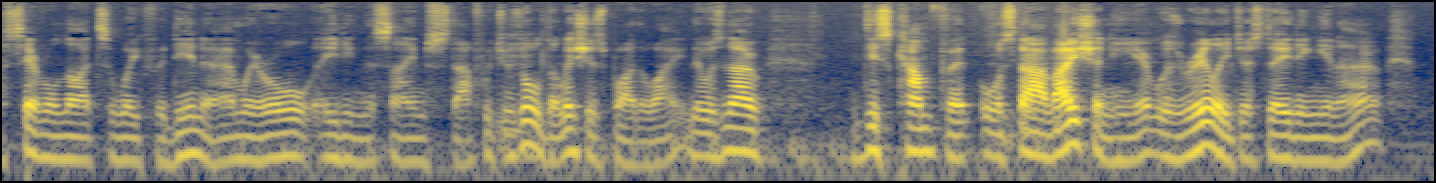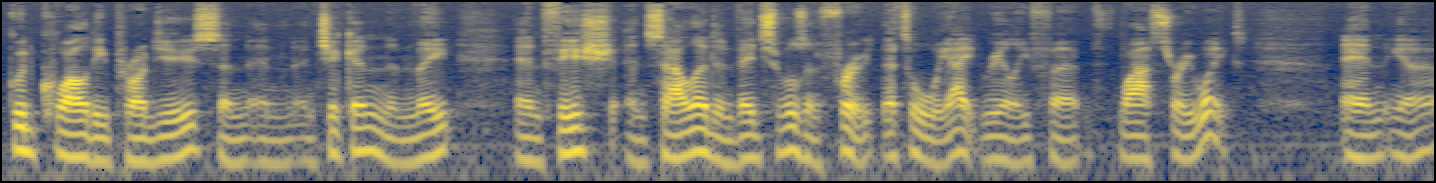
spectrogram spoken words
several nights a week for dinner and we were all eating the same stuff, which was all delicious, by the way. There was no discomfort or starvation here. It was really just eating, you know, good quality produce and, and, and chicken and meat and fish and salad and vegetables and fruit. That's all we ate really for the last three weeks and you know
